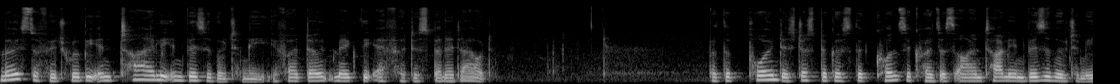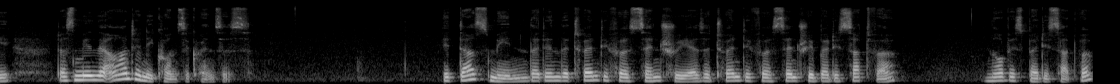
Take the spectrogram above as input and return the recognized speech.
most of which will be entirely invisible to me if I don't make the effort to spell it out. But the point is, just because the consequences are entirely invisible to me doesn't mean there aren't any consequences. It does mean that in the 21st century, as a 21st century bodhisattva, novice bodhisattva,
